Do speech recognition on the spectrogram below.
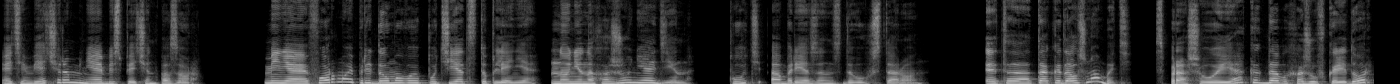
Этим вечером мне обеспечен позор. Меняю форму и придумываю пути отступления, но не нахожу ни один. Путь обрезан с двух сторон. «Это так и должно быть?» — спрашиваю я, когда выхожу в коридор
